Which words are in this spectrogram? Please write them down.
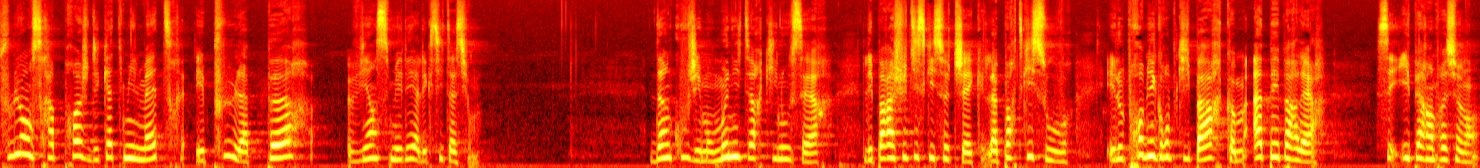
plus on se rapproche des 4000 mètres et plus la peur vient se mêler à l'excitation. D'un coup, j'ai mon moniteur qui nous sert, les parachutistes qui se checkent, la porte qui s'ouvre, et le premier groupe qui part comme happé par l'air. C'est hyper impressionnant.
